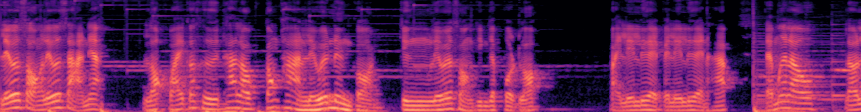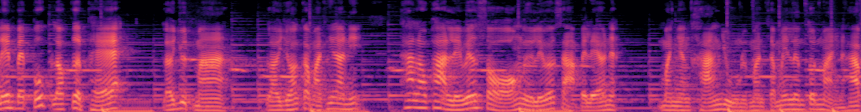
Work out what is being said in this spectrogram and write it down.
เลเวล2เลเวล3เนี่ยล็อกไว้ก็คือถ้าเราต้องผ่านเลเวล1ก่อน จึงเลเวล2จึงจะปลดล็อกไปเรื่อยๆไปเรื่อยๆนะครับ แต่เมื่อเราเราเล่นไปปุ๊บเราเกิดแพ้แล้วหยุดมา เราย้อนกลับมาที่หน้านี้ ถ้าเราผ่านเลเวล2หรือเลเวล3ไปแล้วเนี่ย มันยังค้างอยู่มันจะไม่เริ่มต้นใหม่นะครับ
